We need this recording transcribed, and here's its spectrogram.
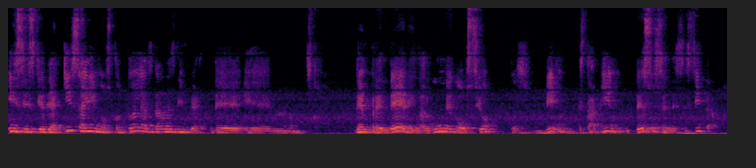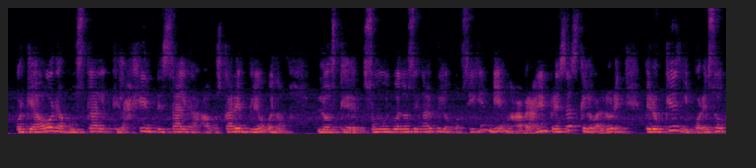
Y si es que de aquí salimos con todas las ganas de, de, eh, de emprender en algún negocio, pues bien, está bien, de eso se necesita. Porque ahora buscar que la gente salga a buscar empleo, bueno, los que son muy buenos en algo y lo consiguen, bien, habrá empresas que lo valoren. Pero ¿qué es? Y por eso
